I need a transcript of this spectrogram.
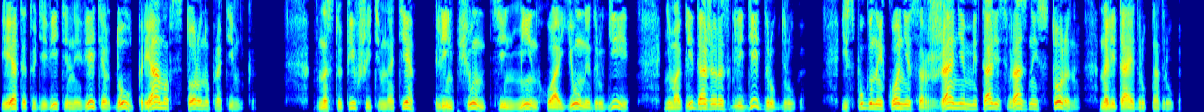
И этот удивительный ветер дул прямо в сторону противника. В наступившей темноте Линчун, Циньмин, Хуаюн и другие не могли даже разглядеть друг друга. Испуганные кони с ржанием метались в разные стороны, налетая друг на друга.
